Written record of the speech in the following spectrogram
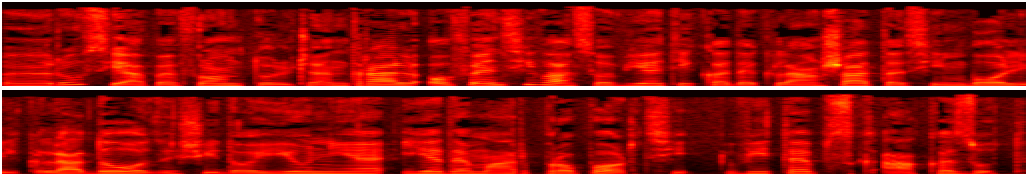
În Rusia, pe frontul central, ofensiva sovietică declanșată simbolic la 22 iunie e de mari proporții. Vitebsk a căzut.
